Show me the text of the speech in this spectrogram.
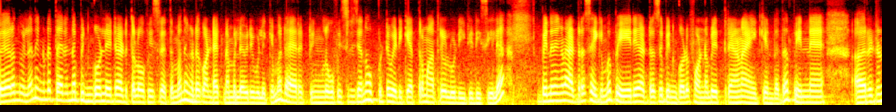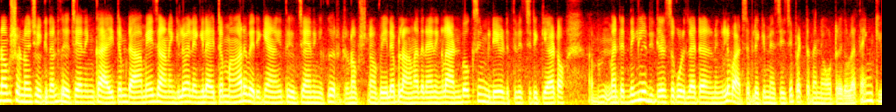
വേറെ വേറൊന്നുമില്ല. നിങ്ങളുടെ തരുന്ന പിൻകോഡിലേറ്റ് അടുത്തുള്ള ഓഫീസിൽ എത്തുമ്പോൾ നിങ്ങളുടെ കോൺടാക്ട് നമ്പറിൽ അവർ വിളിക്കുമ്പോൾ ഡയറക്റ്റ് നിങ്ങൾ ഓഫീസിൽ ചെന്ന് ഒപ്പിട്ട് മേടിക്കുക. അത്ര മാത്രമേ ഉള്ളൂ ഡി ടി ഡി സിയിൽ പിന്നെ നിങ്ങളുടെ അഡ്രസ്സ് അയക്കുമ്പോൾ പേര് അഡ്രസ്സ് പിൻകോഡ് ഫോൺ നമ്പർ ഇത്രയാണ് അയക്കേണ്ടത്. പിന്നെ റിട്ടേൺ ഓപ്ഷൻ ഉണ്ടോ എന്ന് ചോദിക്കുന്നുണ്ട്. തീർച്ചയായും നിങ്ങൾക്ക് ഐറ്റം ഡാമേജ് ആണെങ്കിലും അല്ലെങ്കിൽ ഐറ്റം മാറി വരികയാണെങ്കിൽ തീർച്ചയായും നിങ്ങൾക്ക് റിട്ടേൺ ഓപ്ഷൻ അവൈലബിൾ ആണ്. അതിനായി നിങ്ങൾ അൺബോക്സിംഗ് വീഡിയോ എടുത്ത് വെച്ചിരിക്കുക കേട്ടോ. മറ്റെന്തെങ്കിലും ഡീറ്റെയിൽസ് കൂടുതലായിട്ട് ആണെങ്കിൽ വാട്സപ്പിലേക്ക് മെസ്സേജ് പെട്ടെന്ന് തന്നെ ഓർഡർ ചെയ്തോളാം. താങ്ക്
